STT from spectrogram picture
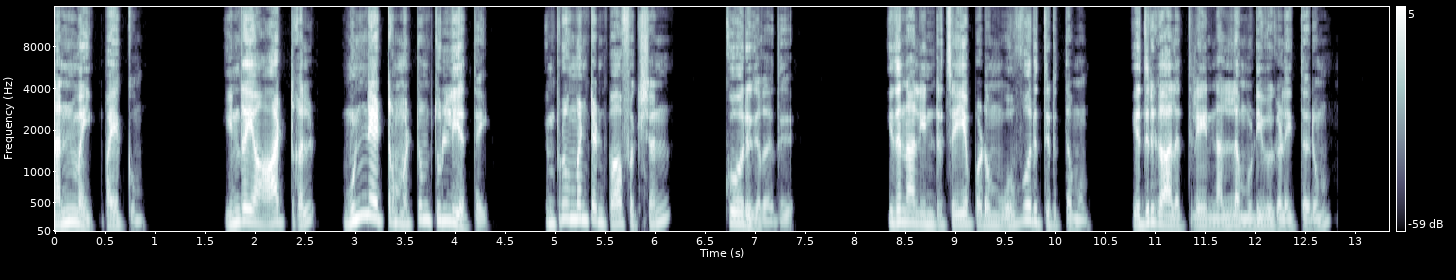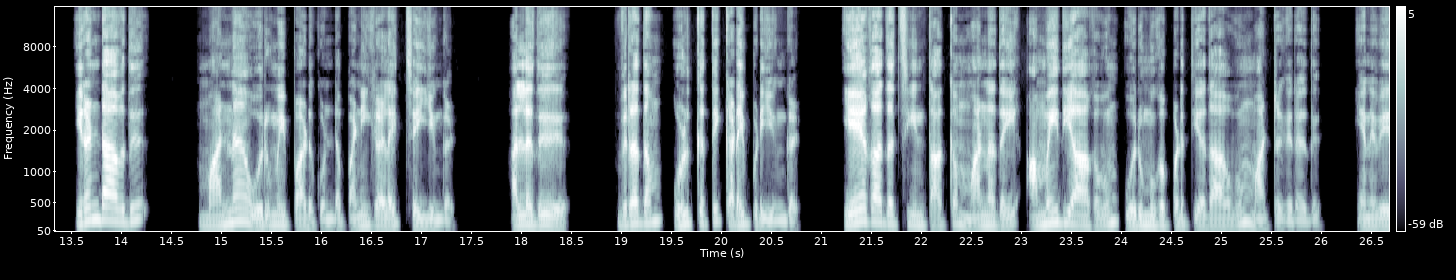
நன்மை பயக்கும். இன்றைய ஆற்றல் முன்னேற்றம் மற்றும் துல்லியத்தை இம்ப்ரூவ்மெண்ட் அண்ட் பர்ஃபெக்ஷன் கோருகிறது. இதனால் இன்று செய்யப்படும் ஒவ்வொரு திருத்தமும் எதிர்காலத்திலே நல்ல முடிவுகளை தரும். இரண்டாவது மன ஒருமைப்பாடு கொண்ட பணிகளை செய்யுங்கள். அல்லது விரதம் ஒழுக்கத்தை கடைபிடியுங்கள் ஏகாதசியின் தாக்கம் மனதை அமைதியாகவும் ஒருமுகப்படுத்தியதாகவும் மாற்றுகிறது. எனவே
